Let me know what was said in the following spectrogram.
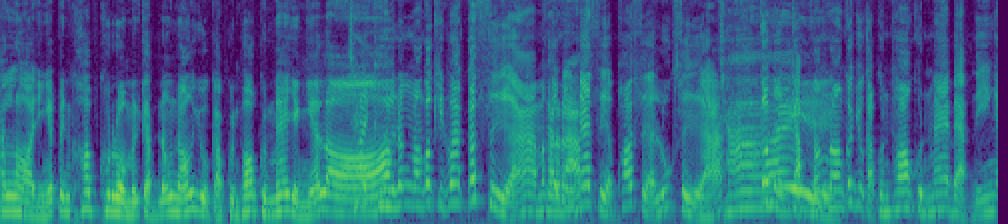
ตลอดอย่างเงี้ยเป็นครอบครัวเหมือนกับน้องๆอยู่กับคุณพ่อคุณแม่อย่างเงี้ยหรอใช่คือน้องๆก็คิดว่าก็เสือมันก็ครัมีบแม่เสือพ่อเสือลูกเสือใช่ก็เหมือนกับน้องๆก็อยู่กับคุณพ่อคุณแม่แบบนี้ไง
